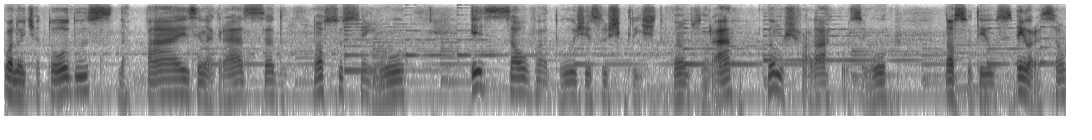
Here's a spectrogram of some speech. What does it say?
Boa noite a todos, na paz e na graça do nosso Senhor e Salvador Jesus Cristo. Vamos orar, vamos falar com o Senhor, nosso Deus, em oração.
